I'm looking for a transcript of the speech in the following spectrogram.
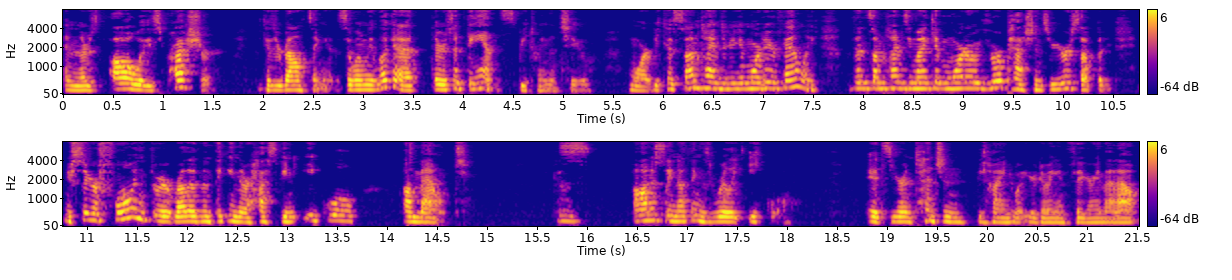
And there's always pressure because you're balancing it. So when we look at it, there's a dance between the two more because sometimes you're to give more to your family, but then sometimes you might give more to your passions or your stuff. But you're, so you're flowing through it rather than thinking there has to be an equal amount. Because honestly, nothing's really equal. It's your intention behind what you're doing and figuring that out.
